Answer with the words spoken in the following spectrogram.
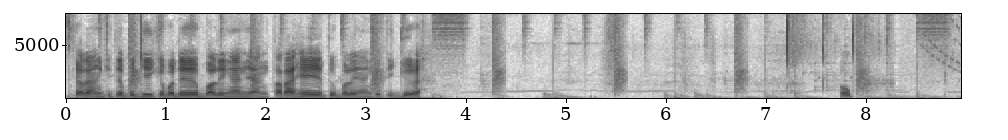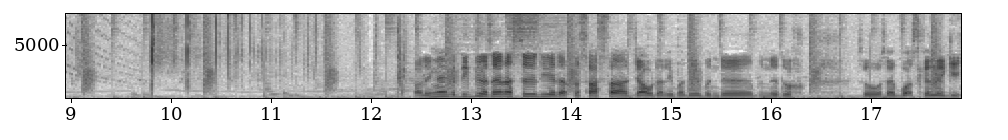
Sekarang kita pergi kepada balingan yang terakhir iaitu balingan ketiga Op. balingan ketiga saya rasa dia dah tersasar jauh daripada benda-benda tu so saya buat sekali lagi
